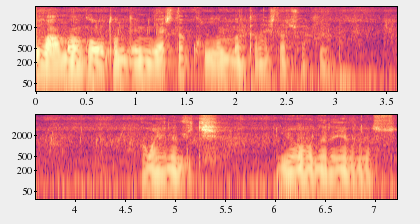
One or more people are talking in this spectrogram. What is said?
Abi Van Van koltuğunu dedim gerçekten kullanın arkadaşlar çok iyi. Ama yenildik. Yo nereye yeniliyorsun?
